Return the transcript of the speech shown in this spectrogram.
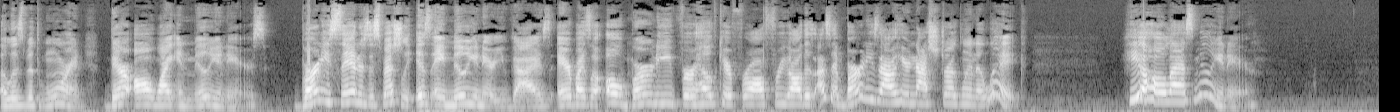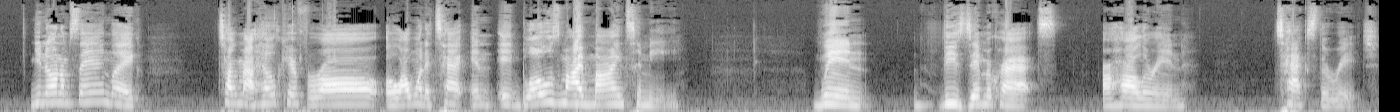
Elizabeth Warren. They're all white and millionaires. Bernie Sanders, especially, is a millionaire, you guys. Everybody's like, oh, Bernie for healthcare for all, free, all this. I said, Bernie's out here not struggling a lick. He a whole ass millionaire. You know what I'm saying? Like, talking about healthcare for all. Oh, I want to tax, and it blows my mind to me when these Democrats are hollering tax the rich.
